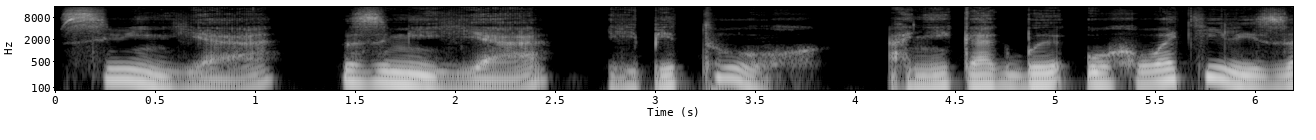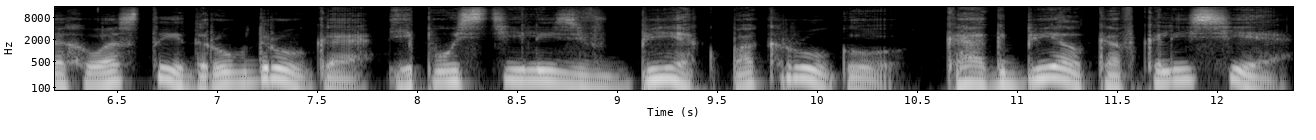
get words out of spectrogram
Свинья, змея и петух. Они как бы ухватились за хвосты друг друга и пустились в бег по кругу, как белка в колесе,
